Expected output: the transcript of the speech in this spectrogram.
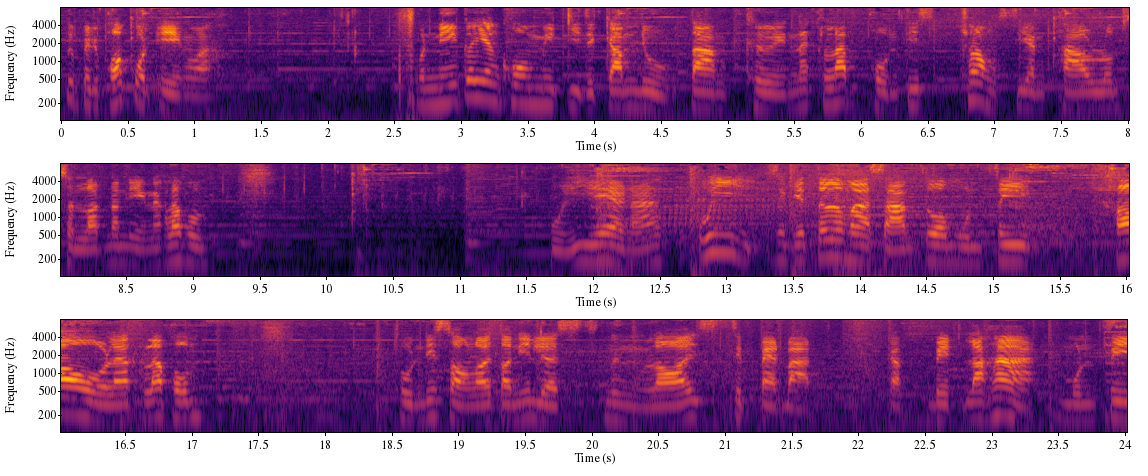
หรือเป็นเพราะกดเองวะ วันนี้ก็ยังคงมีกิจกรรมอยู่ตามเคยนะครับ ผมที่ช่องเซียนพาวลมสล็อตนั่นเองนะครับผมอุ้ยแย่นะ อุ้ยสเก็ตเตอร์มา 3 ตัวมุนฟรีเข้าแล้วครับผม ทุนที่ 200 ตอนนี้เหลือ 118 บาท กับเบ็ดละ 5 มุนฟรี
